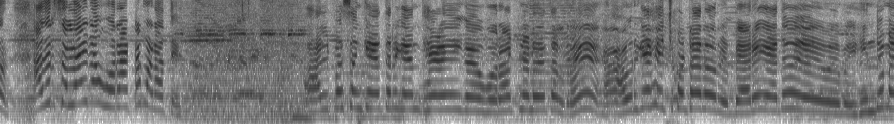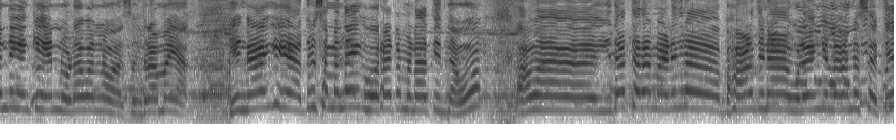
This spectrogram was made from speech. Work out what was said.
ಅವ್ರು. ಅದ್ರ ಸಲುವಾಗಿ ನಾವು ಹೋರಾಟ ಮಾಡತ್ತೇವೆ. ಅಲ್ಪಸಂಖ್ಯಾತರಿಗೆ ಅಂತ ಹೇಳಿ ಈಗ ಹೋರಾಟ ನಡೆದೈತಲ್ರಿ ಅವ್ರಿಗೆ ಹೆಚ್ಚು ಕೊಟ್ಟಾರ ಅವ್ರಿ ಬೇರೆ ಅದು ಹಿಂದೂ ಮಂದಿಗೆ ಅಂಕಿ ಏನು ನೋಡವಲ್ಲ ನಾವು ಸಿದ್ದರಾಮಯ್ಯ. ಹಿಂಗಾಗಿ ಅದ್ರ ಸಂಬಂಧ ಈಗ ಹೋರಾಟ ಮಾಡತ್ತಿದ್ ನಾವು. ಅವ ಇದೇ ಥರ ಮಾಡಿದ್ರೆ ಭಾಳ ದಿನ ಉಳಿಯಂಗಿಲ್ಲ ಅನ್ನಿಸ್ತೈತಿ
